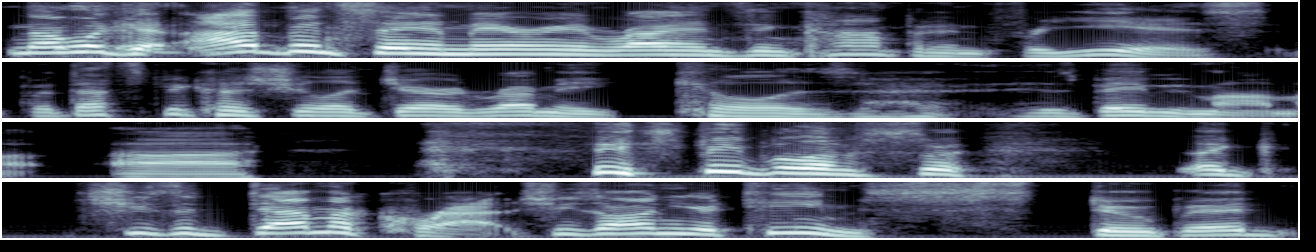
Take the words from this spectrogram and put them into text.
Now look at I've been saying Marian Ryan's incompetent for years, but that's because she let Jared Remy kill his his baby mama. Uh these people have so like she's a Democrat. She's on your team, stupid.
